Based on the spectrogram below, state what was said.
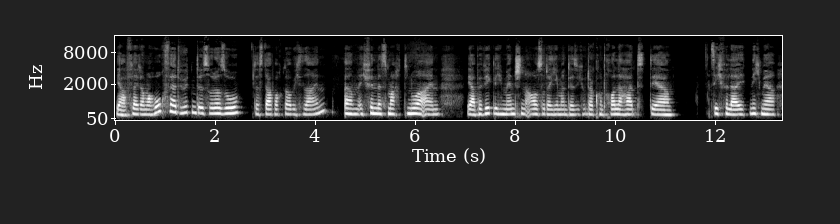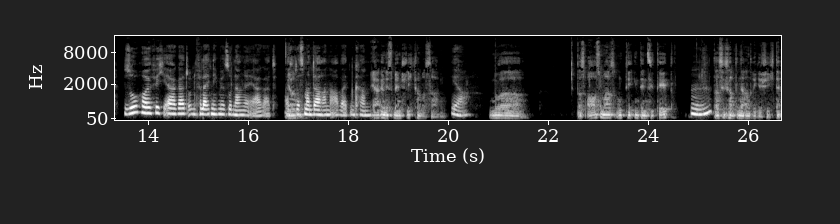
ja vielleicht auch mal hochfährt, wütend ist oder so. Das darf auch, glaube ich, sein. Ähm, ich finde, es macht nur ein ja, beweglichen Menschen aus oder jemand, der sich unter Kontrolle hat, der sich vielleicht nicht mehr so häufig ärgert und vielleicht nicht mehr so lange ärgert. Also, ja. dass man daran arbeiten kann. Ärgern ist menschlich, kann man sagen. Ja. Nur das Ausmaß und die Intensität, mhm. das ist halt eine andere Geschichte.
